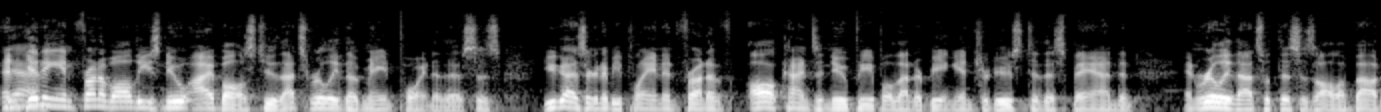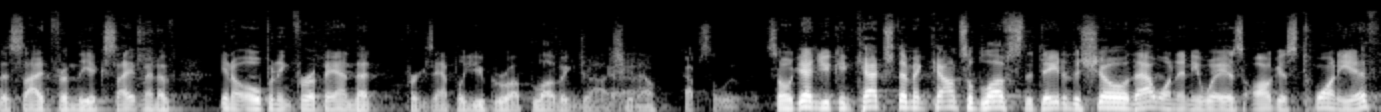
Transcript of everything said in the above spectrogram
And Yeah. getting in front of all these new eyeballs too. That's really the main point of this is you guys are going to be playing in front of all kinds of new people that are being introduced to this band and and really that's what this is all about aside from the excitement of, you know, opening for a band that for example you grew up loving, Josh, you know. Absolutely. So again, you can catch them in Council Bluffs. The date of the show, that one anyway, is August 20th.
